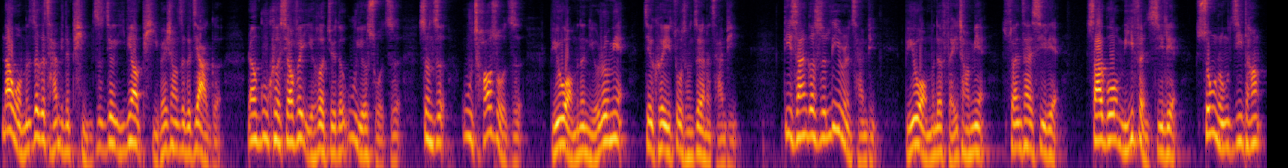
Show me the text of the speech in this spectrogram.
那我们这个产品的品质就一定要匹配上这个价格。让顾客消费以后觉得物有所值，甚至物超所值。比如我们的牛肉面就可以做成这样的产品。第三个是利润产品，比如我们的肥肠面、酸菜系列、砂锅米粉系列、松茸鸡汤、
